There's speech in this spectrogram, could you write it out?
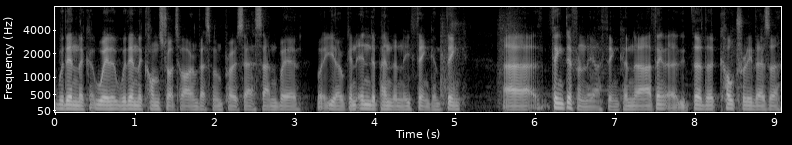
within, the, within the construct of our investment process, and we're, we you know, can independently think and think, uh, think differently, I think. And uh, I think that, that culturally there's, a,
